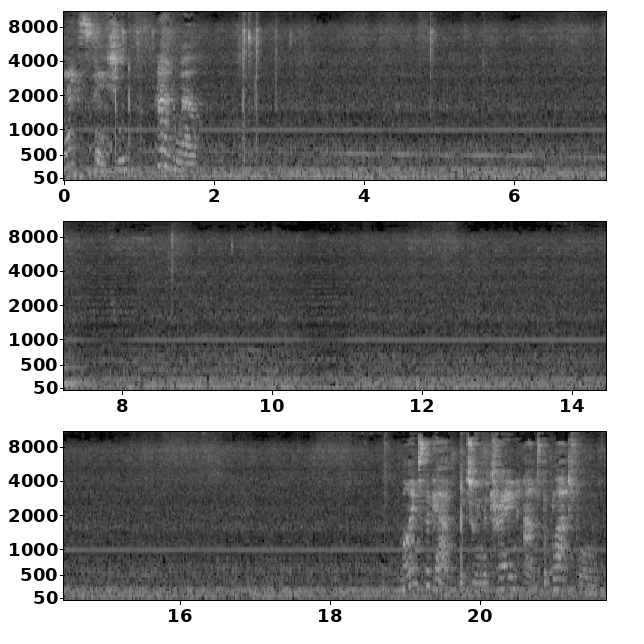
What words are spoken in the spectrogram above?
Next station, Hanwell. Mind the gap between the train and the platform.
